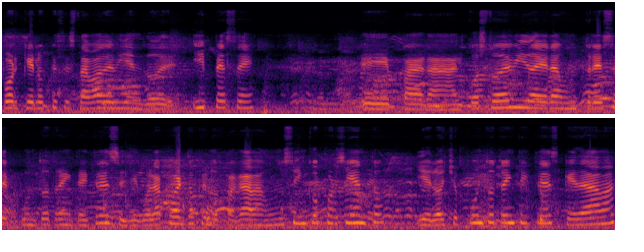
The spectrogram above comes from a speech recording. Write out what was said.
porque lo que se estaba debiendo de IPC eh, para el costo de vida era un 13.33. Se llegó al acuerdo que nos pagaban un 5% y el 8.33 quedaba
